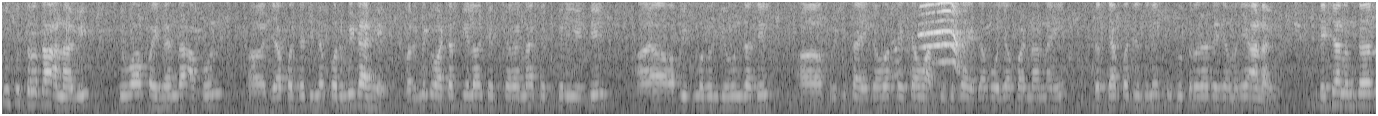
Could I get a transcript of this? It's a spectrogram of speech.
सुसूत्रता आणावी किंवा पहिल्यांदा आपण ज्या पद्धतीनं परमिट आहे परमिट वाटप केलं शेतकऱ्यांना शेतकरी येतील ऑफिसमधून घेऊन जातील कृषी सहाय्यकावर त्याच्या वाहतुकीचा ह्याचा बोजा पडणार नाही तर त्या पद्धतीने सुसूत्रता त्याच्यामध्ये आणावी. त्याच्यानंतर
